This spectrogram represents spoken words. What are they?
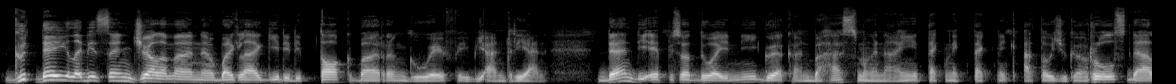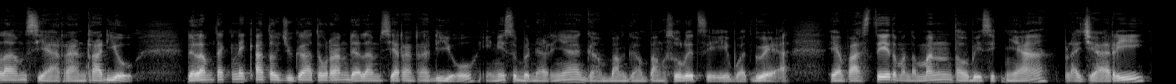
Good day ladies and gentlemen. Balik lagi di Deep Talk bareng gue Feby Andrian. Dan di episode 2 ini gue akan bahas mengenai teknik-teknik atau juga rules dalam siaran radio. Dalam teknik atau juga aturan dalam siaran radio Ini sebenarnya gampang-gampang sulit sih buat gue ya. Yang pasti teman-teman tahu basicnya, pelajari,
